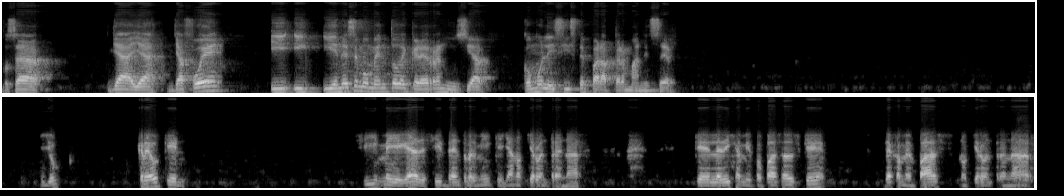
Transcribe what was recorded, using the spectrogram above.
o sea, ya, ya, ya fue? Y, y en ese momento de querer renunciar, ¿cómo le hiciste para permanecer? Yo creo que sí me llegué a decir dentro de mí que ya no quiero entrenar. Que le dije a mi papá, ¿sabes qué? Déjame en paz, no quiero entrenar,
